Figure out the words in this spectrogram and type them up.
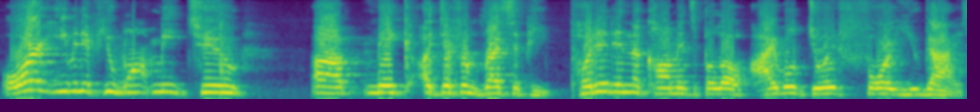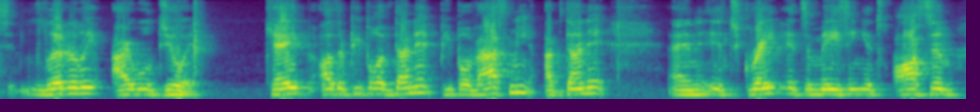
Or even if you want me to uh, make a different recipe, put it in the comments below. I will do it for you guys. Literally, I will do it. Okay? Other people have done it. People have asked me. I've done it and it's great. It's amazing. It's awesome.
